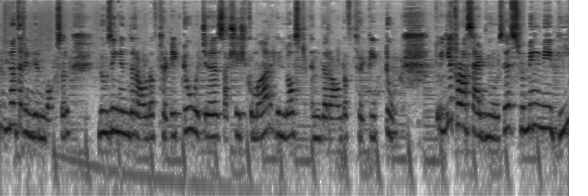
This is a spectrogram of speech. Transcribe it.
another Indian boxer losing in the round of thirty two which is Ashish Kumar he lost in the round of thirty two तो ये थोड़ा सैड न्यूज़ है। स्विमिंग में भी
